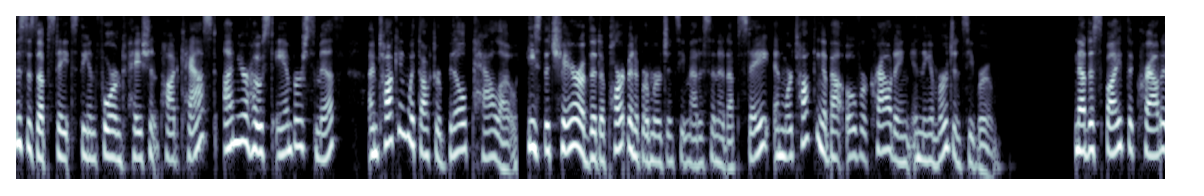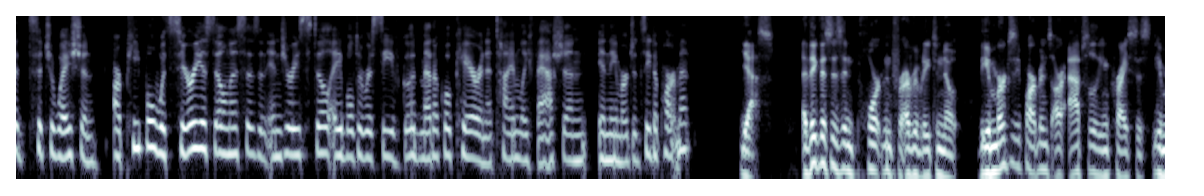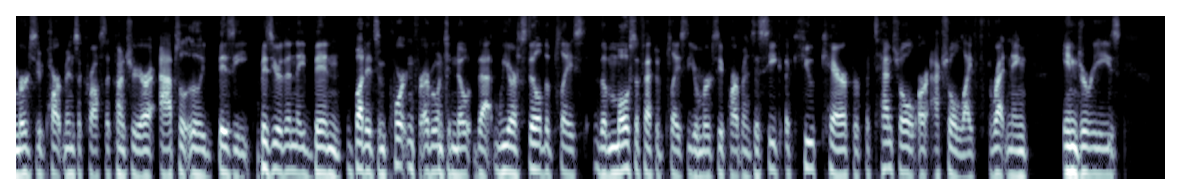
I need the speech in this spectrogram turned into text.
This is Upstate's The Informed Patient Podcast. I'm your host, Amber Smith. I'm talking with Dr. Bill Paolo. He's the chair of the Department of Emergency Medicine at Upstate, and we're talking about overcrowding in the emergency room. Now, despite the crowded situation, are people with serious illnesses and injuries still able to receive good medical care in a timely fashion in the emergency department? Yes. I think this is important for everybody to note. The emergency departments are absolutely in crisis. The emergency departments across the country are absolutely busy, busier than they've been. But it's important for everyone to note that we are still the place, the most effective place, the emergency department, to seek acute care for potential or actual life threatening injuries,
